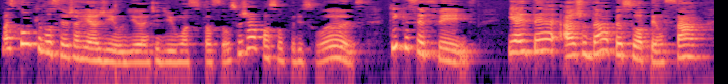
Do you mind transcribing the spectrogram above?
Mas como que você já reagiu diante de uma situação? Você já passou por isso antes? O que, que você fez? E aí até ajudar a pessoa a pensar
